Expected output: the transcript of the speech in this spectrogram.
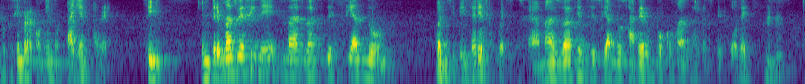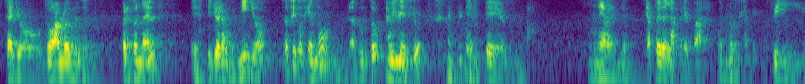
lo que siempre recomiendo, vayan a ver cine. Entre más veas cine, más vas deseando, bueno, si te interesa, pues, o sea, más vas deseando saber un poco más al respecto de. O sea, yo lo hablo desde personal, este, yo era un niño, lo sigo siendo, un adulto muy necio, este, una vez me escapé de la prepa, bueno, no me escapé, fui,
